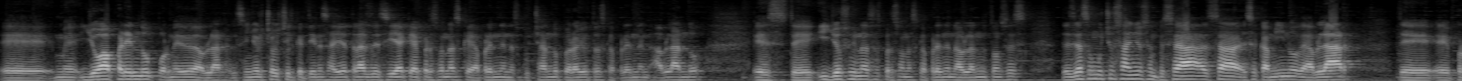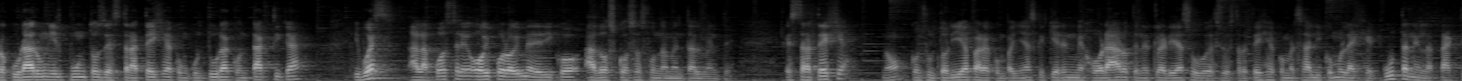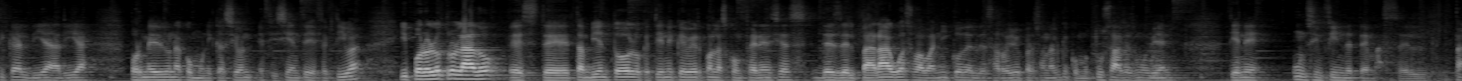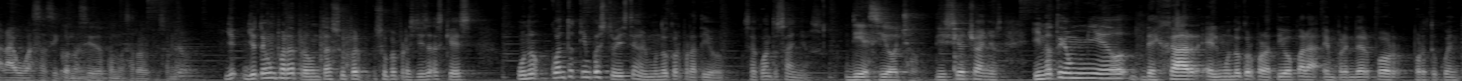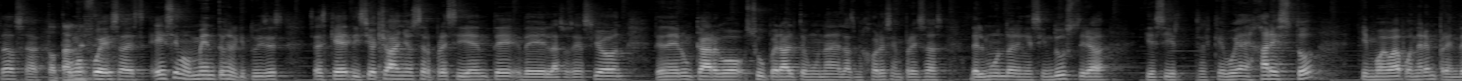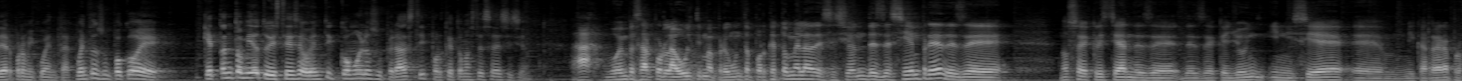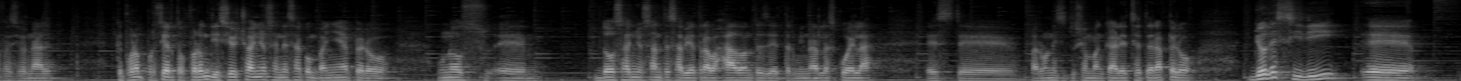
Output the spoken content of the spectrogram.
Eh, yo aprendo por medio de hablar. El señor Churchill que tienes ahí atrás decía que hay personas que aprenden escuchando, pero hay otras que aprenden hablando. Este, y yo soy una de esas personas que aprenden hablando. Entonces, desde hace muchos años empecé a esa- ese camino de hablar, de eh, procurar unir puntos de estrategia con cultura, con táctica. Y pues, a la postre, hoy por hoy me dedico a dos cosas fundamentalmente. Estrategia, consultoría para compañías que quieren mejorar o tener claridad sobre su estrategia comercial y cómo la ejecutan en la táctica el día a día por medio de una comunicación eficiente y efectiva. Y por el otro lado, este, también todo lo que tiene que ver con las conferencias desde el paraguas o abanico del desarrollo personal, que como tú sabes muy bien, tiene un sinfín de temas, el paraguas así conocido como desarrollo personal. Yo, yo tengo un par de preguntas súper súper precisas que es, uno, ¿cuánto tiempo estuviste en el mundo corporativo? O sea, ¿cuántos años? 18. 18 años. ¿Y no te dio miedo dejar el mundo corporativo para emprender por, por tu cuenta? O sea, Totalmente. ¿cómo fue esa, ese momento en el que tú dices, ¿sabes qué? 18 años, ser presidente de la asociación, tener un cargo súper alto en una de las mejores empresas del mundo en esa industria y decir, ¿sabes qué? Voy a dejar esto y me voy a poner a emprender por mi cuenta. Cuéntanos un poco de qué tanto miedo tuviste de ese momento y cómo lo superaste y por qué tomaste esa decisión. Ah, voy a empezar por la última pregunta. ¿Por qué tomé la decisión desde siempre, desde, no sé, Cristian, desde, desde que yo in- inicié eh, mi carrera profesional, que fueron, por cierto, fueron 18 años en esa compañía, pero unos eh, dos años antes había trabajado antes de terminar la escuela este, para una institución bancaria, etcétera. Pero yo decidí eh,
